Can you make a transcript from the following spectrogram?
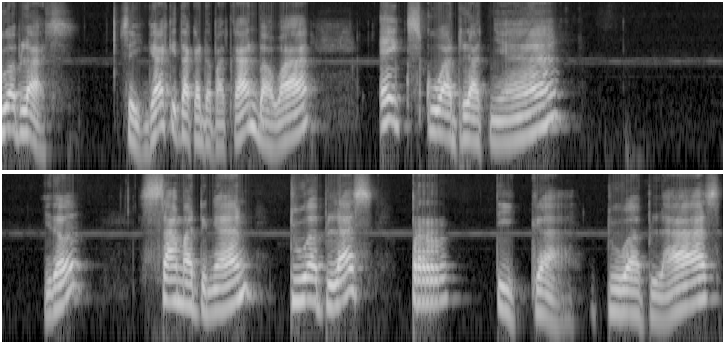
12. Sehingga kita akan dapatkan bahwa x kuadratnya itu sama dengan 12 per 3. 12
